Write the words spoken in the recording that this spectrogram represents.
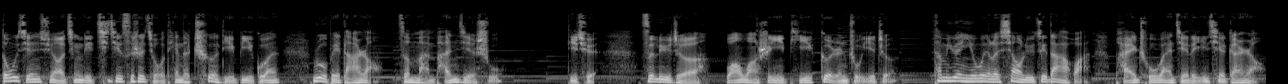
都先需要经历七七四十九天的彻底闭关，若被打扰，则满盘皆输。的确，自律者往往是一批个人主义者，他们愿意为了效率最大化，排除外界的一切干扰。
